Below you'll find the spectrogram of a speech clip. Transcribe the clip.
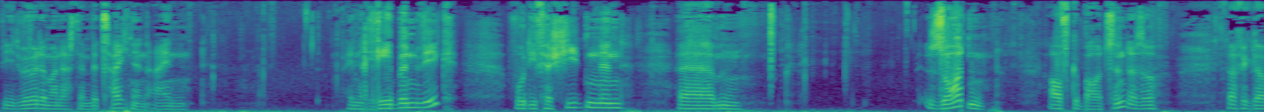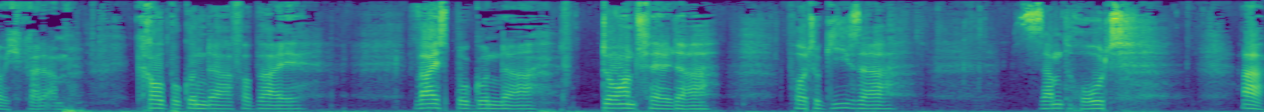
wie würde man das denn bezeichnen, ein, ein Rebenweg, wo die verschiedenen ähm, Sorten aufgebaut sind. Also dafür glaube ich gerade am Grauburgunder vorbei, Weißburgunder, Dornfelder, Portugieser, Samtrot. Ah,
